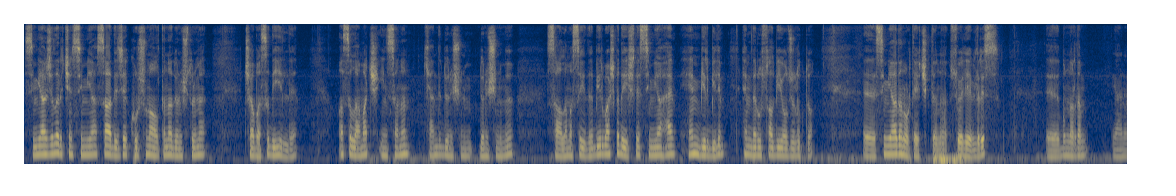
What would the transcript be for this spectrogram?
Simyacılar için simya sadece kurşunu altına dönüştürme çabası değildi. Asıl amaç insanın kendi dönüşünüm, dönüşünümü sağlamasıydı. Bir başka deyişle simya hem, hem bir bilim hem de ruhsal bir yolculuktu. E, simyadan ortaya çıktığını söyleyebiliriz. E, bunlardan yani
